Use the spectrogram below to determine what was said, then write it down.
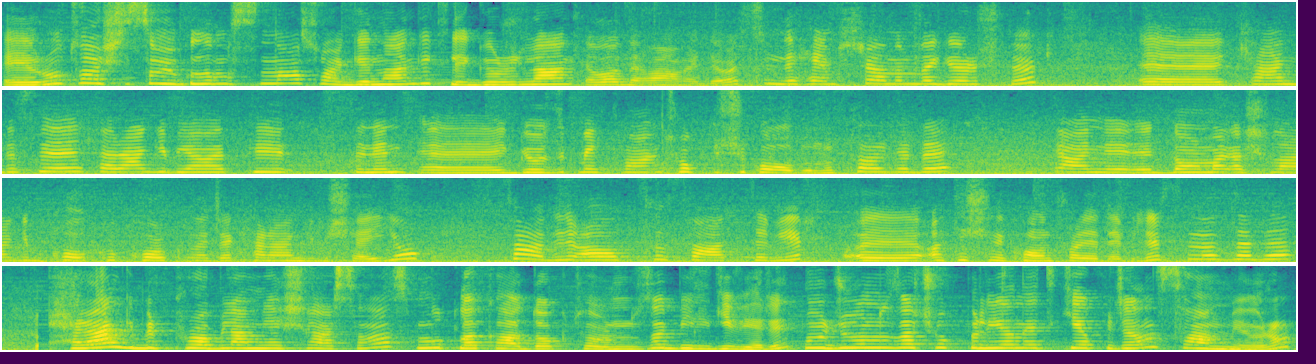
E, rota aşısı uygulamasından sonra genellikle görülen... Yola devam ediyoruz. Şimdi hemşire hanımla görüştük. E, kendisi herhangi bir yan etkisinin e, gözükme ihtimalinin çok düşük olduğunu söyledi. Yani e, normal aşılar gibi korku, korkulacak herhangi bir şey yok. Sadece 6 saatte bir e, ateşini kontrol edebilirsiniz dedi. Herhangi bir problem yaşarsanız mutlaka doktorunuza bilgi verin. Çocuğunuza çok böyle yan etki yapacağını sanmıyorum.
